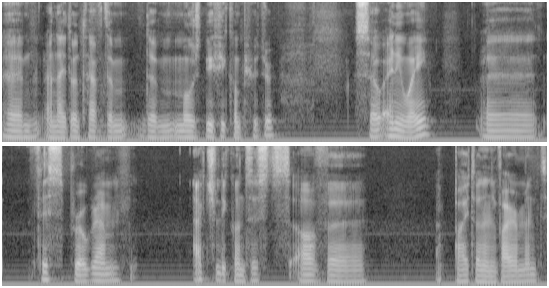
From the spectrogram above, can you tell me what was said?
um, and I don't have the, the most beefy computer. So anyway uh, this program actually consists of uh, a Python environment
